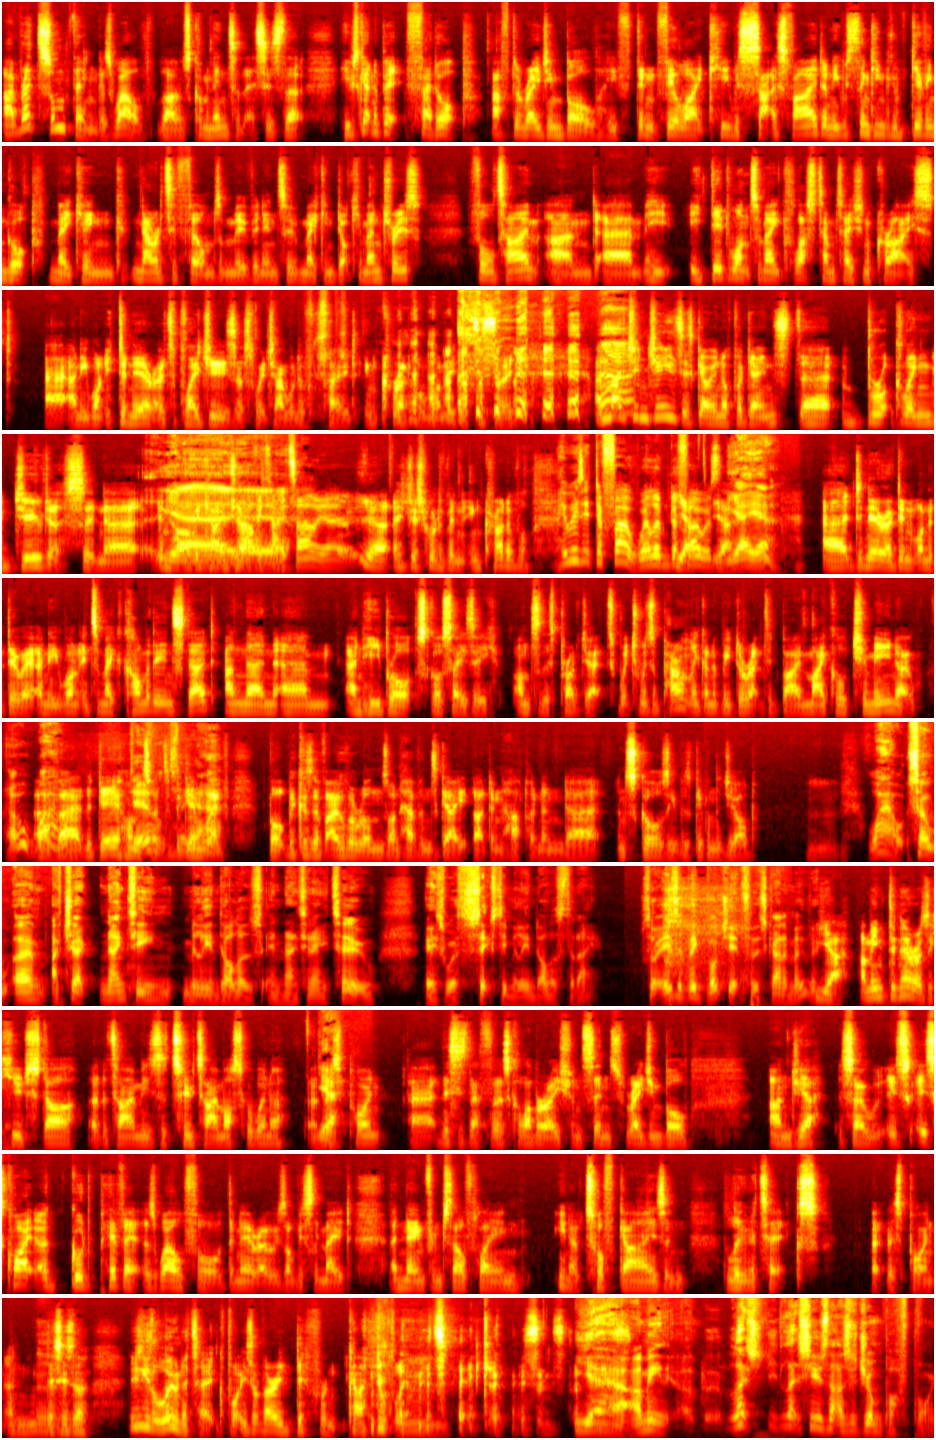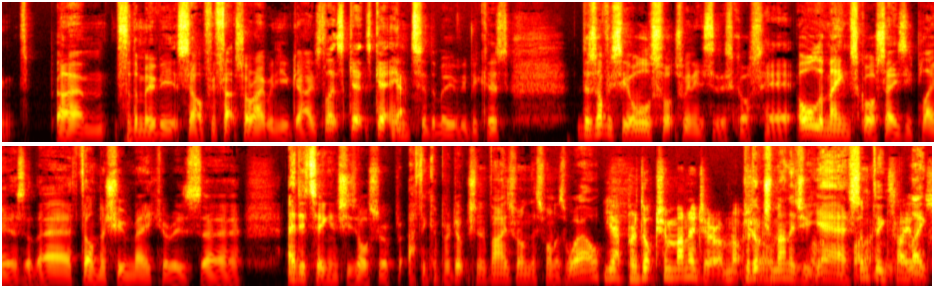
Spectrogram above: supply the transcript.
I read something as well that I was coming into this is that he was getting a bit fed up after Raging Bull. He didn't feel like he was satisfied and he was thinking of giving up making narrative films and moving into making documentaries full time. And um, he, he did want to make Last Temptation of Christ. Uh, and he wanted De Niro to play Jesus, which I would have paid incredible money to see. Imagine Jesus going up against uh, Brooklyn Judas in uh, in Yeah, Harvey yeah, Keitel. Harvey yeah. Keitel, yeah. Yeah, it just would have been incredible. Who is it? Defoe, Willem Defoe. is yeah. Yeah, yeah. Uh, De Niro didn't want to do it, and he wanted to make a comedy instead. And then, um, and he brought Scorsese onto this project, which was apparently going to be directed by Michael Cimino Oh wow. of uh, the Deer Hunter, Deer to begin yeah. with. But because of overruns on Heaven's Gate, that didn't happen, and uh, and Scorsese was given the job. Wow. So um, I've checked. Nineteen million dollars in 1982 is worth 60 million dollars today. So it is a big budget for this kind of movie. Yeah, I mean, De Niro's a huge star at the time. He's a two-time Oscar winner at Yeah. this point. Uh, this is their first collaboration since Raging Bull, and yeah, so it's it's quite a good pivot as well for De Niro, who's obviously made a name for himself playing, you know, tough guys and lunatics at this point. And Hmm. this is a he's a lunatic, but he's a very different kind Hmm. of lunatic in this instance. Yeah, I mean, uh, let's let's use that as a jump off point um, for the movie itself, if that's all right with you guys. Let's get get Yeah. into the movie because there's obviously all sorts we need to discuss here. All the main Scorsese players are there. Thelma Schoonmaker is uh, editing, and she's also, a, I think, a production advisor on this one as well. Yeah, production manager. I'm not Production sure manager, yeah, something like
